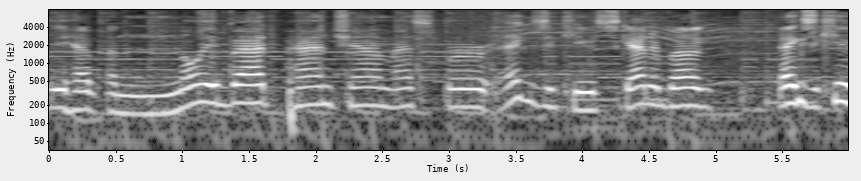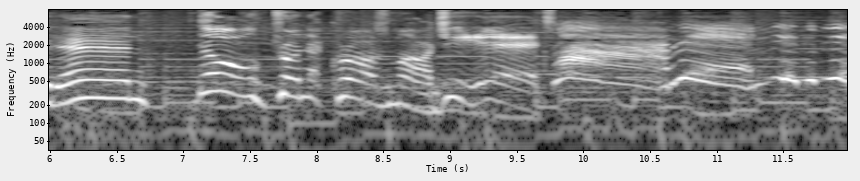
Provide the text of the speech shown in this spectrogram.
We have a Noibat, Pancham, Espurr, Execute, Scatterbug, Execute, and Ultra Necrozma GX! Ah, blah, blah, blah,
